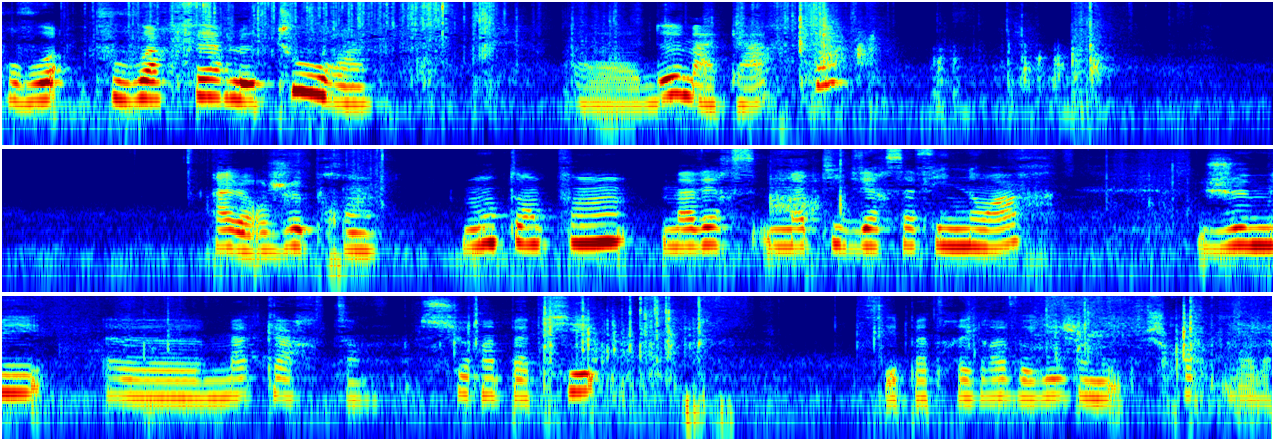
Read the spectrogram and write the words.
pour pouvoir faire le tour euh, de ma carte. Alors, je prends mon tampon, ma, petite versafine noire. Je mets euh, ma carte sur un papier. C'est pas très grave, vous voyez, j'en ai, je crois, voilà.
